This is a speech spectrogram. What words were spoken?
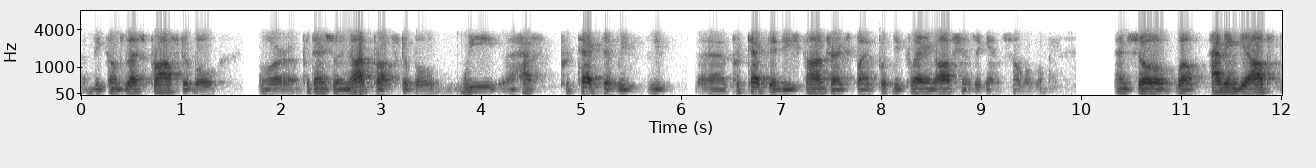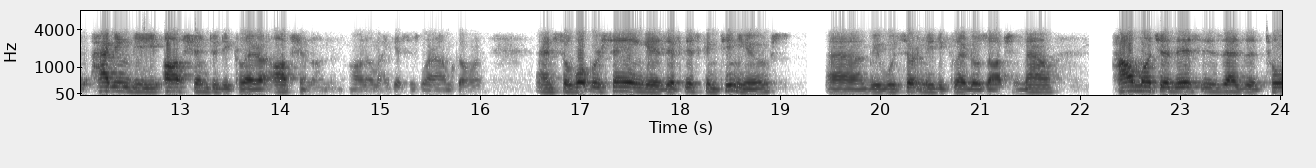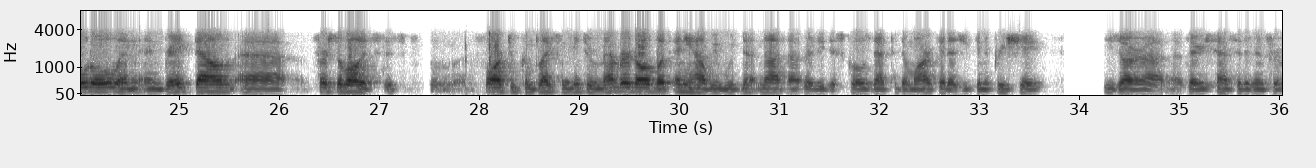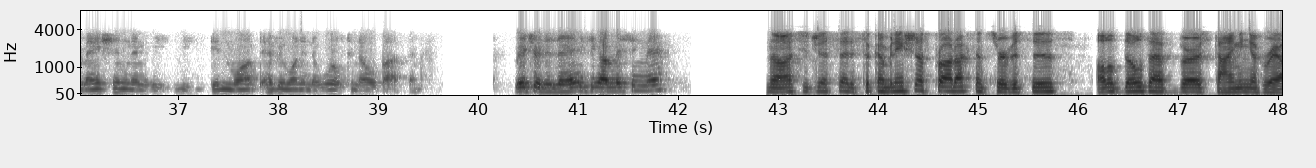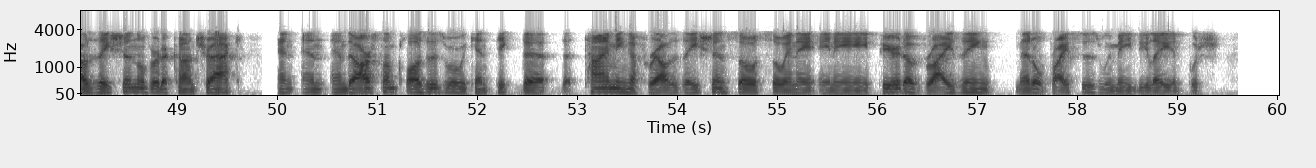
becomes less profitable or potentially not profitable. We have protected we protected these contracts by declaring options against some of them. And so, well, having the op- having the option to declare option on them, I guess, is where I'm going. And so what we're saying is, if this continues, uh, we would certainly declare those options. Now, how much of this is as a total and and breakdown? Uh, first of all, it's it's far too complex for me to remember it all, but anyhow, we would not really disclose that to the market. As you can appreciate, these are uh, very sensitive information, and we didn't want everyone in the world to know about them. Richard, is there anything I'm missing there? No, as you just said, it's a combination of products and services. All of those have various timing of realization over the contract. And there are some clauses where we can pick the timing of realization. So in a period of rising metal prices, we may delay and push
